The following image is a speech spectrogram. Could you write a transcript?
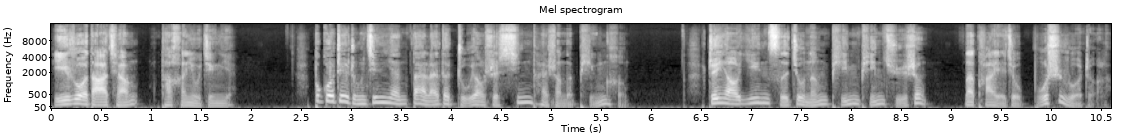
以弱打强，他很有经验。不过，这种经验带来的主要是心态上的平衡。真要因此就能频频取胜，那他也就不是弱者了。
